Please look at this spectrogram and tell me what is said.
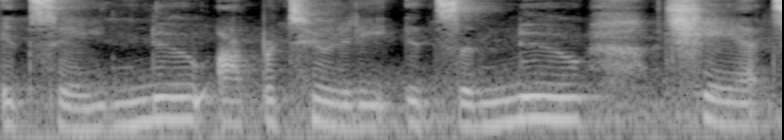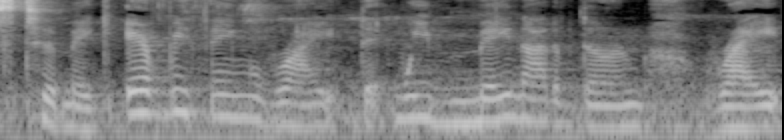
it's a new opportunity, it's a new chance to make everything right that we may not have done right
